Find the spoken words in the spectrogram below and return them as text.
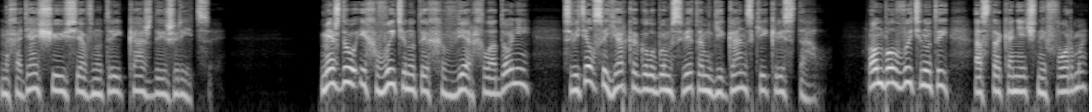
находящуюся внутри каждой жрицы. Между их вытянутых вверх ладоней светился ярко-голубым светом гигантский кристалл. Он был вытянутый остроконечной формы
